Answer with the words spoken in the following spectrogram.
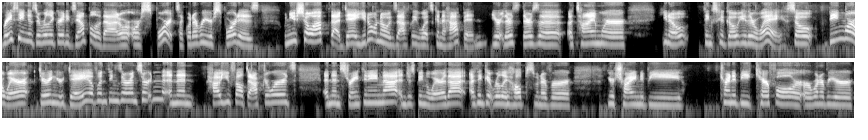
Racing is a really great example of that, or, or sports, like whatever your sport is. When you show up that day, you don't know exactly what's going to happen. You're, there's there's a, a time where, you know, things could go either way. So being more aware during your day of when things are uncertain and then how you felt afterwards and then strengthening that and just being aware of that, I think it really helps whenever you're trying to be trying to be careful or, or whenever you're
